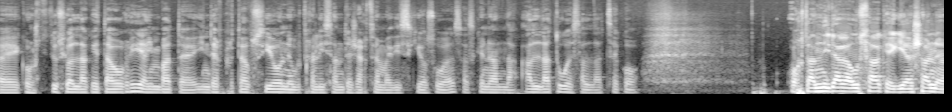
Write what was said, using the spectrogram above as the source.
e, konstituzio aldaketa horri hainbat e, interpretazio neutralizante sartzen bai dizkiozu ez, azkenean da aldatu ez aldatzeko. Hortan dira gauzak egia esan e,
